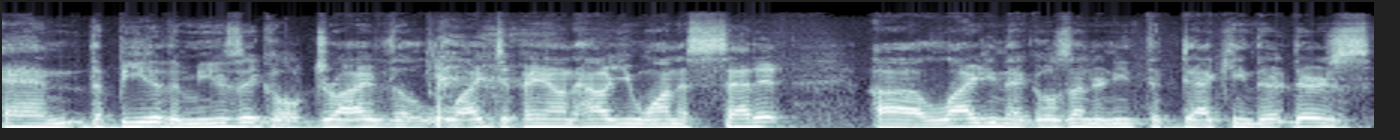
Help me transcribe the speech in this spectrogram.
and the beat of the music will drive the light depending on how you want to set it. Uh, lighting that goes underneath the decking. There, there's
